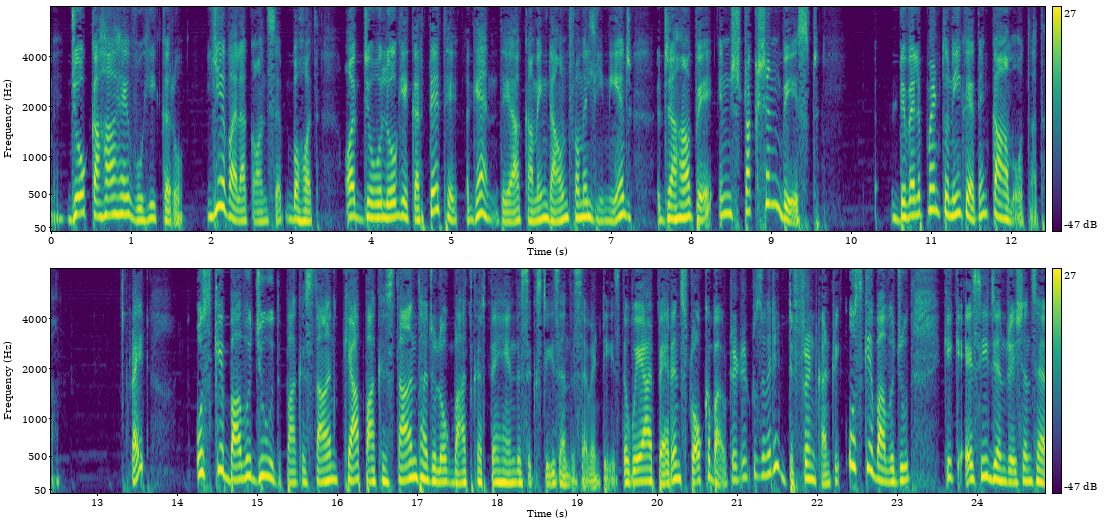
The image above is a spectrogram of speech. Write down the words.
में। जो कहा है वो ही करो। ये वाला कॉन्सेप्ट बहुत। और जो लोग ये करते थे again they are coming down from a lineage जहाँ पे इंस्ट्रक्शन बेस्ड डेवलपमेंट तो नहीं कहते, काम होता था। Right right? उसके बावजूद पाकिस्तान, क्या पाकिस्तान था जो लोग बात करते हैं in the sixties and the seventies the way our parents talk about it it was a very different country उसके बावजूद कि ऐसी जनरेशन से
